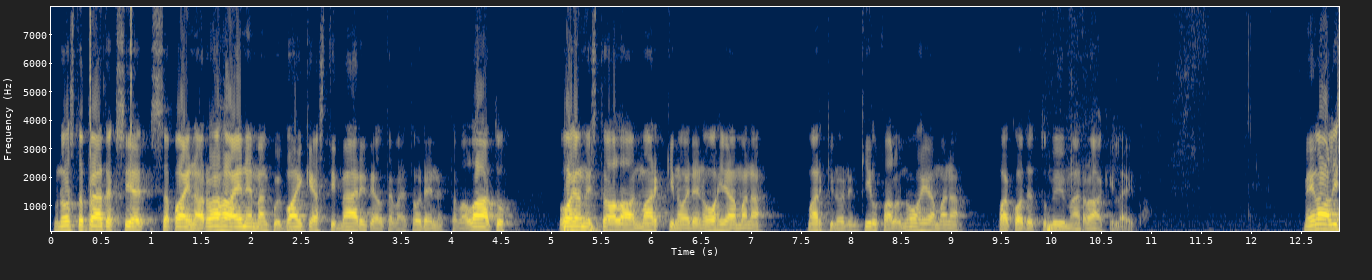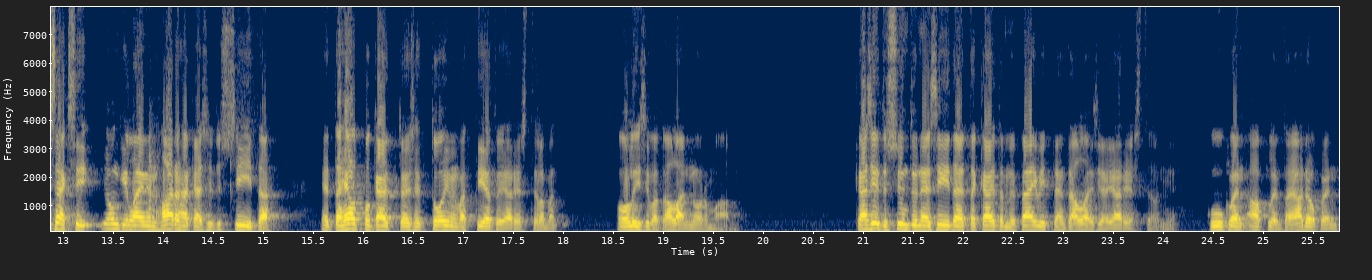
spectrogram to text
Kun ostopäätöksissä painaa rahaa enemmän kuin vaikeasti määriteltävä ja todennettava laatu, ohjelmistoala on markkinoiden ohjaamana, markkinoiden kilpailun ohjaamana pakotettu myymään raakileita. Meillä on lisäksi jonkinlainen harhakäsitys siitä, että helppokäyttöiset toimivat tietojärjestelmät olisivat alan normaali. Käsitys syntynee siitä, että käytämme päivittäin tällaisia järjestelmiä. Googlen, Applen tai Adoben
